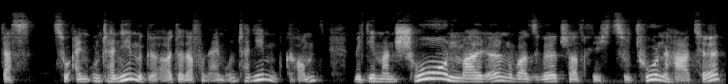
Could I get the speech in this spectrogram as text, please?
das zu einem Unternehmen gehört oder von einem Unternehmen kommt, mit dem man schon mal irgendwas wirtschaftlich zu tun hatte,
